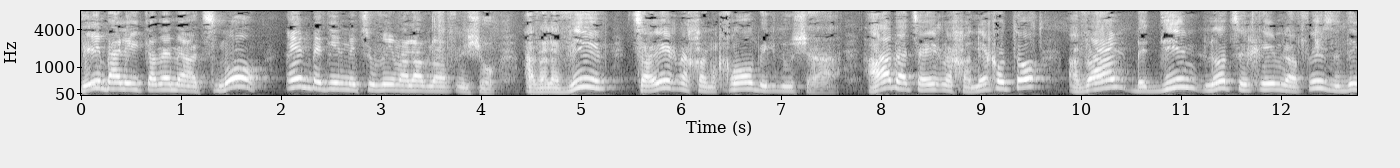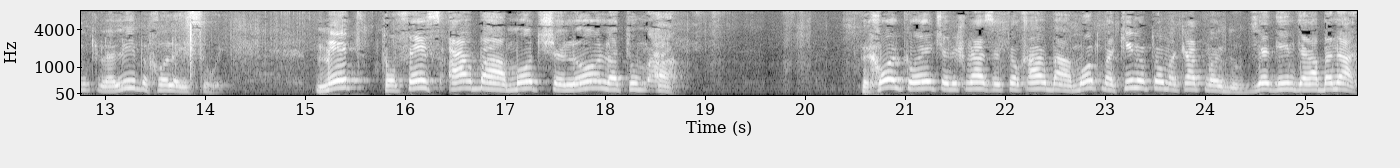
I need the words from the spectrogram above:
ואם בא להיטמא מעצמו, אין בדין מצווים עליו להפרישו. אבל אביו צריך לחנכו בקדושה. האבא צריך לחנך אותו, אבל בדין לא צריכים להפריש, זה דין כללי בכל האיסורים. מת תופס ארבע אמות שלו לטומאה. וכל כהן שנכנס לתוך ארבע אמות, מקין אותו מכת מרדות. זה דין דה רבנן.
